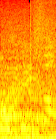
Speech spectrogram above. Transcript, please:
Arriba.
